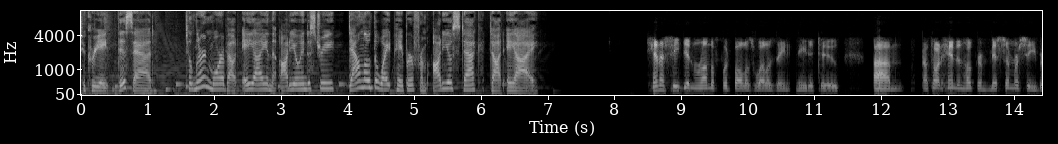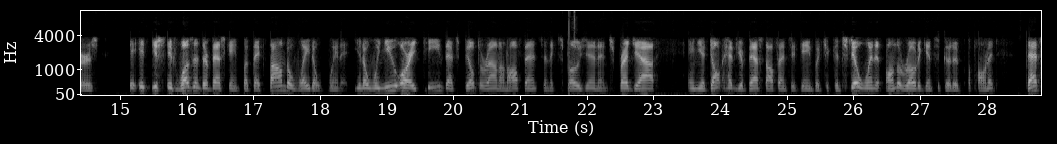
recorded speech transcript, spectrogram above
to create this ad. To learn more about AI in the audio industry, download the white paper from audiostack.ai. Tennessee didn't run the football as well as they needed to. Um, I thought Hendon Hooker missed some receivers. It, it just it wasn't their best game, but they found a way to win it. You know, when you are a team that's built around on offense and explosion and spread you out, and you don't have your best offensive game, but you can still win it on the road against a good opponent, that's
